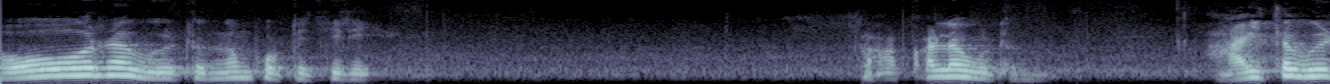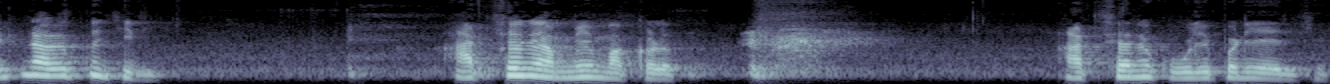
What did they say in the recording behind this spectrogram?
ഓരോ വീട്ടിൽ നിന്നും പൊട്ടിച്ചിരി. സകല വീട്ടിൽ ആയിത്ത വീട്ടിനകത്തും ചിരി അച്ഛനും അമ്മയും മക്കളും. അച്ഛന് കൂലിപ്പണിയായിരിക്കും.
